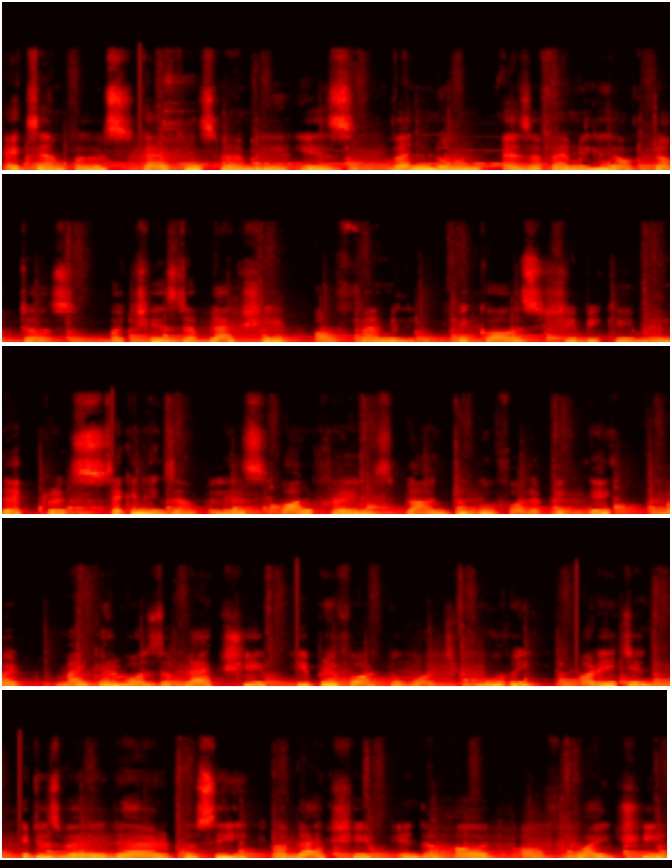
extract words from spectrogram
Examples Gayatri's family is well known as a family of doctors, but she is the black sheep of family because she became an actress. Second example is all friends plan to go for a picnic, but Michael was a black sheep. He preferred to watch movie. Origin It is very rare to see a black sheep in the herd of white sheep.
